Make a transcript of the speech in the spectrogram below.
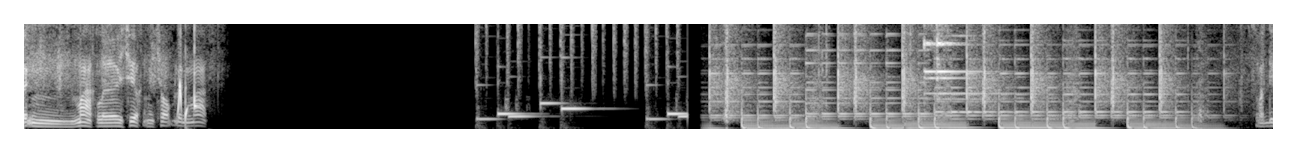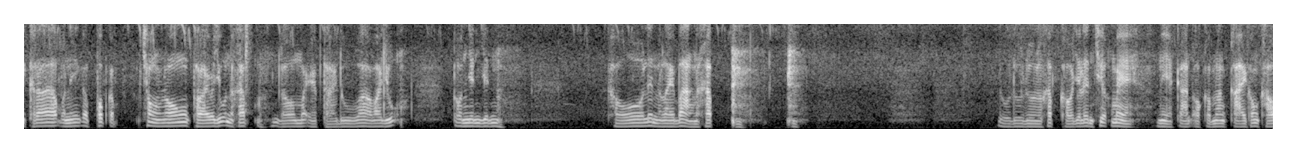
เล่นมากเลยเชือกนี่ชอบเล่นมากสวัสดีครับ วันนี้ก็พบกับช่องน้องพลายวายุนะครับ เรามาแอบถ่ายดูว่าวายุ ตอนเย็นๆเขาเล่นอะไรบ้างนะครับ ดูดูดูครับ เขาจะเล่นเชือกแม่เนี่ยการออกกำลังกายของเขา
